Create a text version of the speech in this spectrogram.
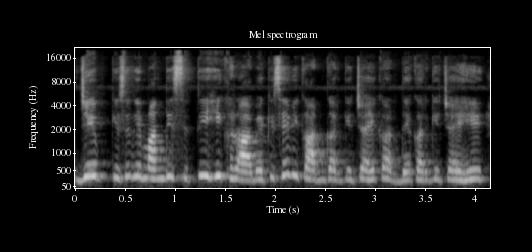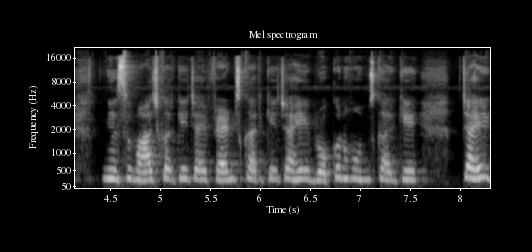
ਜੇ ਕਿਸੇ ਦੇ ਮਨ ਦੀ ਸਥਿਤੀ ਹੀ ਖਰਾਬ ਹੈ, ਕਿਸੇ ਵੀ ਕਾਰਨ ਕਰਕੇ, ਚਾਹੇ ਘਰ ਦੇ ਕਰਕੇ, ਚਾਹੇ ਸਮਾਜ ਕਰਕੇ, ਚਾਹੇ ਫਰੈਂਡਸ ਕਰਕੇ, ਚਾਹੇ ਬ੍ਰੋਕਨ ਹੋਮਸ ਕਰਕੇ, ਚਾਹੇ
